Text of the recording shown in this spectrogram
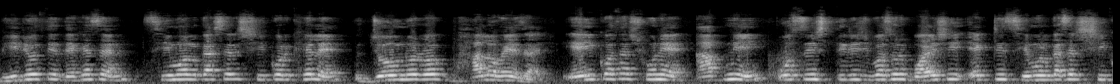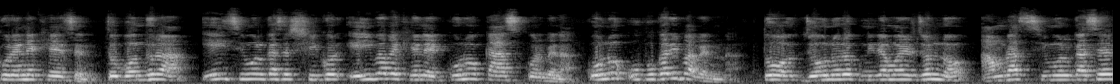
ভিডিওতে দেখেছেন শিমল গাছের শিকড় খেলে যৌন রোগ ভালো হয়ে যায়। এই কথা শুনে আপনি পঁচিশ তিরিশ বছর বয়সী একটি শিমল গাছের শিকড় এনে খেয়েছেন। তো বন্ধুরা, এই শিমল গাছের শিকড় এইভাবে খেলে কোনো কাজ করবে না, কোনো উপকারই পাবেন না। তো যৌনরোগ নিরাময়ের জন্য আমরা শিমল গাছের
